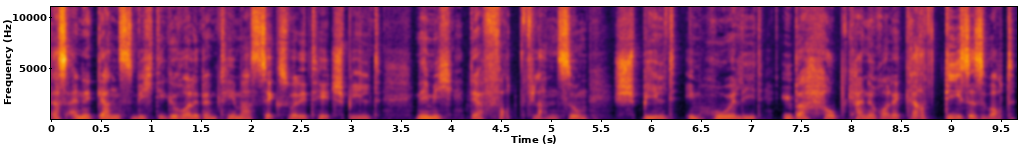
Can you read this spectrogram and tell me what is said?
das eine ganz wichtige Rolle beim Thema Sexualität spielt, nämlich der Fortpflanzung, spielt im Hohelied überhaupt keine Rolle. Gerade dieses Wort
